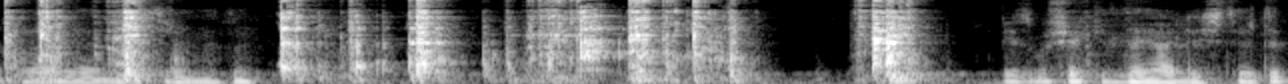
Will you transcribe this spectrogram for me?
tabağı yerleştiremedim. Biz bu şekilde yerleştirdik.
